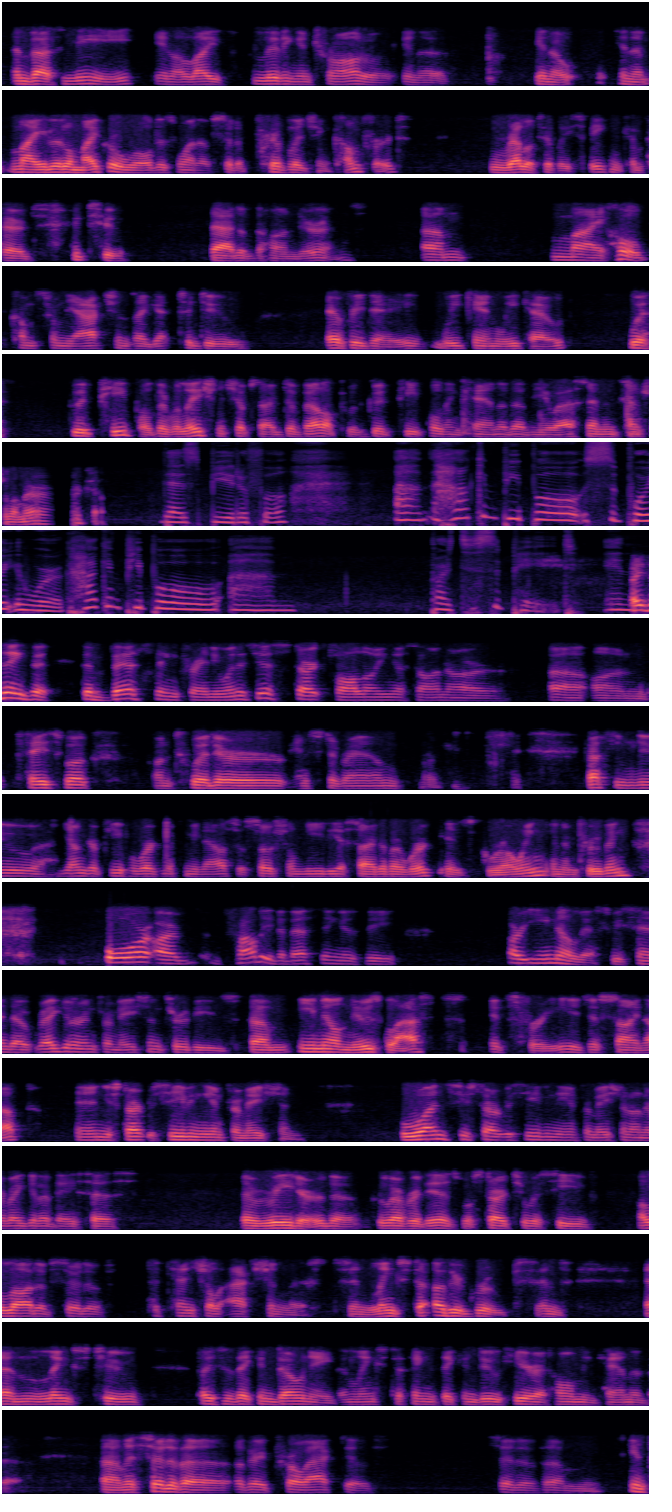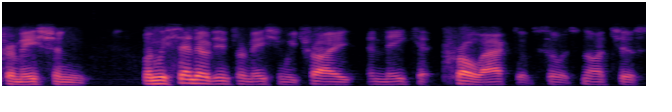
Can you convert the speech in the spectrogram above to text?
And thus, me in a life living in Toronto in a you know, in a, my little micro world is one of sort of privilege and comfort, relatively speaking, compared to that of the Hondurans. Um, my hope comes from the actions I get to do every day, week in, week out, with good people, the relationships I've developed with good people in Canada, the US, and in Central America. That's beautiful. Um, how can people support your work? How can people um, participate in? I think that the best thing for anyone is just start following us on our uh, on Facebook, on Twitter, Instagram got some new uh, younger people working with me now, so social media side of our work is growing and improving. Or our probably the best thing is the our email list. We send out regular information through these um, email news blasts. It's free. You just sign up and you start receiving the information. Once you start receiving the information on a regular basis, the reader, the whoever it is, will start to receive a lot of sort of potential action lists and links to other groups and and links to places they can donate and links to things they can do here at home in Canada. Um, it's sort of a, a, very proactive sort of um, information. When we send out information, we try and make it proactive. So it's not just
